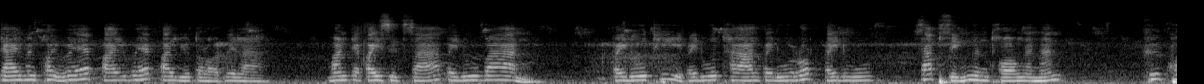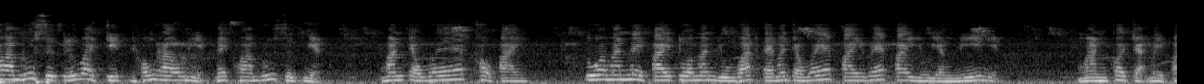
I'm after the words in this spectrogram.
ใจมันค่อยแวบไปแวบไปอยู่ตลอดเวลา มันจะไปศึกษาไปดูบ้าน ไปดูที่ไปดูทาง ไปดูรถไปดูทรัพย์สินเงินทองนั้นนั้น คือความรู้สึกหรือว่าจิตของเราเนี่ยในความรู้สึกเนี่ยมันจะแวบเข้าไป ตัวมันไม่ไปตัวมันอยู่วัด แต่มันจะแวบไปแวบไปอยู่อย่างนี้เนี่ยมันก็จะไม่ไป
